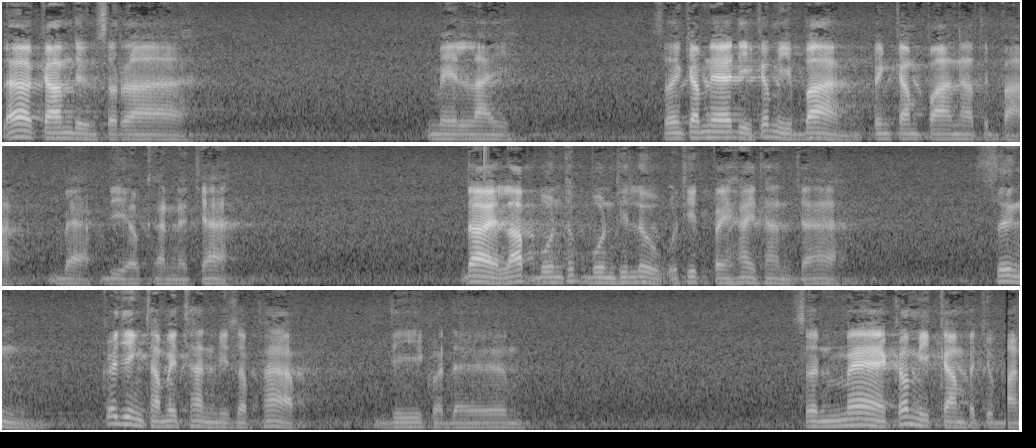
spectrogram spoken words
แล้วก็กรรมดื่มสรา เมลัย ส่วนกรรมในอดีตก็มีบ้างเป็นกรรมปานาติบาตแบบเดียวกันนะจ้าได้รับบุญทุกบุญที่ลูกอุทิศไปให้ท่านจ้า ซึ่งก็ยิ่งทำให้ท่านมีสภาพดีกว่าเดิม ส่วนแม่ก็มีกรรมปัจจุบัน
